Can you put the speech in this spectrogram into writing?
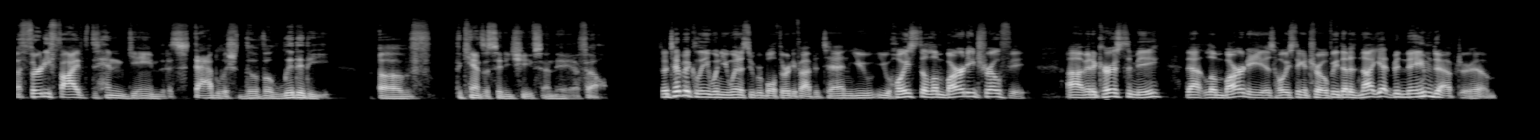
a 35 to 10 game that established the validity of the Kansas City Chiefs and the AFL. So typically, when you win a Super Bowl 35 to 10, you you hoist the Lombardi Trophy. Um, it occurs to me that Lombardi is hoisting a trophy that has not yet been named after him,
